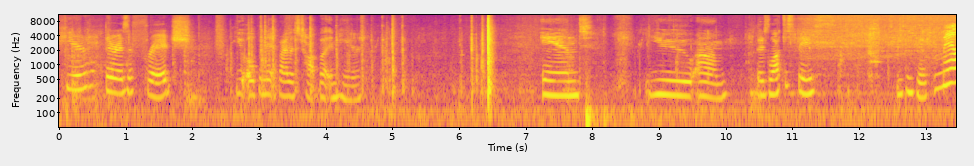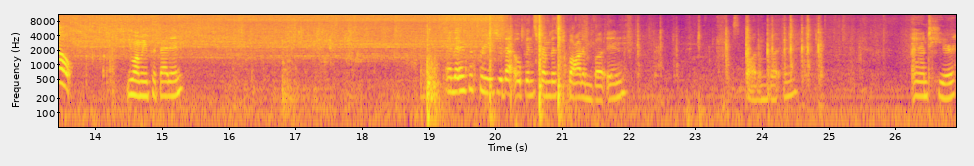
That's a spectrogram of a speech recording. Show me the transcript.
here there is a fridge you open it by this top button here. And you, um, there's lots of space. You can take. Milk. You want me to put that in? And there's the freezer that opens from this bottom button. This bottom button. And here.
